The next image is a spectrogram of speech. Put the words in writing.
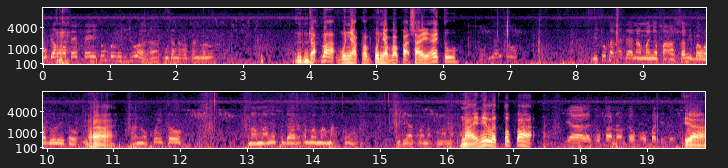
gudang OTP itu belum dijual ha? gudang rotan dulu Enggak Pak, punya punya Bapak saya itu. Oh iya itu. Itu kan ada namanya Pak Hasan di bawah dulu itu. Ah, Anuku itu mamanya saudara sama mamaku. Jadi aku anak mama. nah ini letup Pak. Ya letupan untuk obat itu. Ya,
